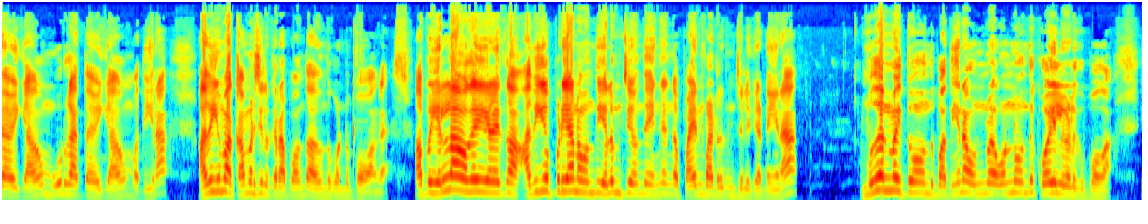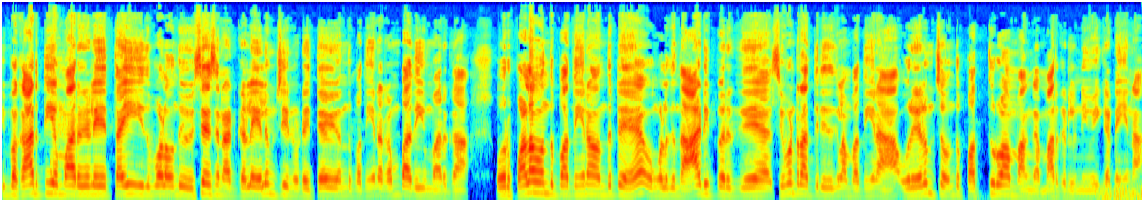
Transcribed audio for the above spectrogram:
தேவைக்காகவும் ஊர்கா தேவைக்காகவும் பார்த்தீங்கன்னா அதிகமாக கமர்ஷியல் கிராப்பை வந்து அது வந்து கொண்டு போவாங்க. அப்போ எல்லா வகைகளுக்கும் அதிகப்படியான வந்து எலுமிச்சை வந்து எங்கெங்கே பயன்பாடு இருக்குன்னு சொல்லி கேட்டிங்கன்னா முதன்மைத்துவம் வந்து பார்த்தீங்கன்னா உண்மை ஒன்று வந்து கோயில்களுக்கு போகும். இப்போ கார்த்திகை மார்கழி தை இது போல் வந்து விசேஷ நாட்களில் எலுமிச்சையினுடைய தேவை வந்து பார்த்தீங்கன்னா ரொம்ப அதிகமாக இருக்கும். ஒரு பழம் வந்து பார்த்தீங்கன்னா வந்துட்டு உங்களுக்கு இந்த ஆடிப்பெருக்கு சிவன் ராத்திரி இதுக்கெல்லாம் பார்த்தீங்கன்னா ஒரு எலுமிச்சை வந்து பத்து ரூபாம்பாங்க மார்க்கெட்டில் நீங்கள் கேட்டிங்கன்னா.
